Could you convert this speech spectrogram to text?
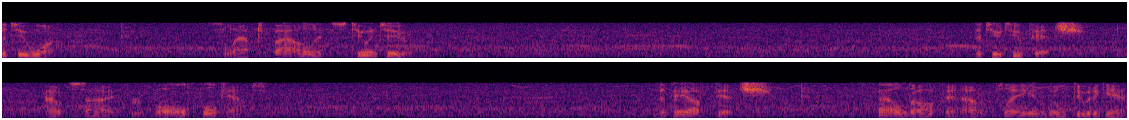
The 2 1. Slapped foul. It's 2 and 2. The 2 2 pitch. Outside for a ball, full count. The payoff pitch. Fouled off and out of play, and we'll do it again.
